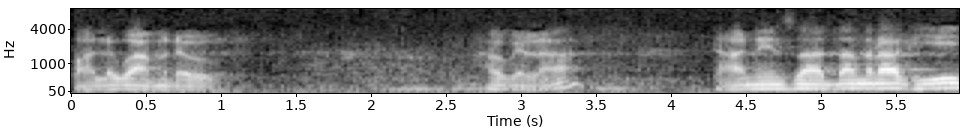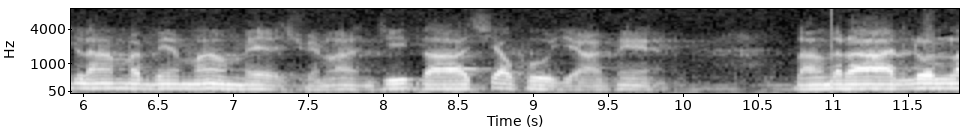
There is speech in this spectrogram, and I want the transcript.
ဘာလို့ရမလို့ဟုတ်ကဲ့လားဒါနိသာတန္တရာခီလံမပင်မမဲ့ရွှင်လန်းကြည်သာလျှောက်ဖို့ရာနဲ့သန္တရာလွတ်လ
